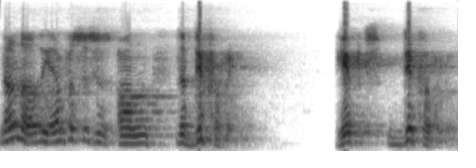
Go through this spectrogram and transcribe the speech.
No, no, the emphasis is on the differing. Gifts differing.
